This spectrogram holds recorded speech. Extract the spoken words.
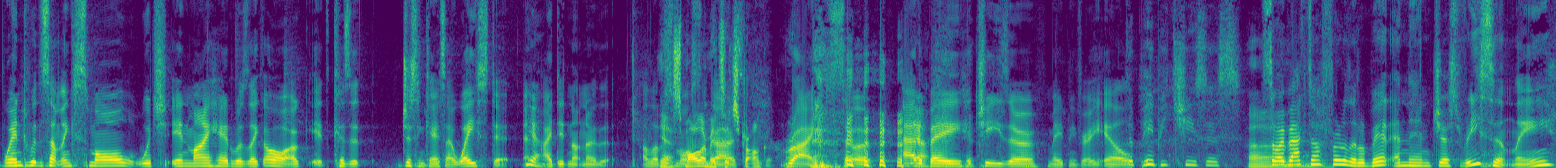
went with something small, which in my head was like, oh, because it, just in case I waste it. And Yeah. I did not know that a lot Yeah, of small smaller makes it stronger, Right. right? So Atabey Hechizo made me very ill. The baby Jesus. so I backed off for a little bit, and then just recently,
